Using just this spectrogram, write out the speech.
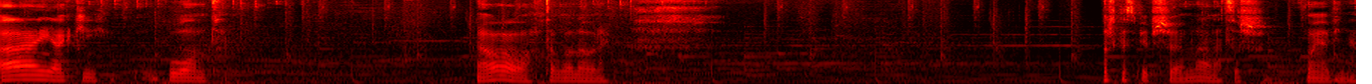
A jaki błąd. O, to było dobre. Troszkę spieprzyłem, no ale cóż, moja wina.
